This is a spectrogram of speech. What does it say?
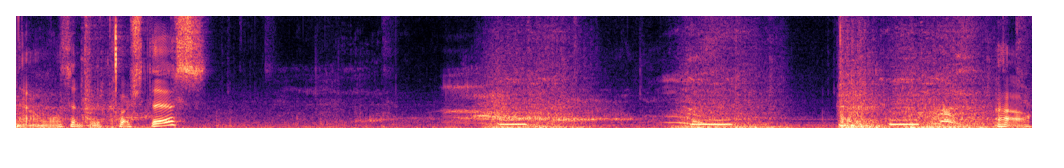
Now we'll simply push this. Uh oh.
